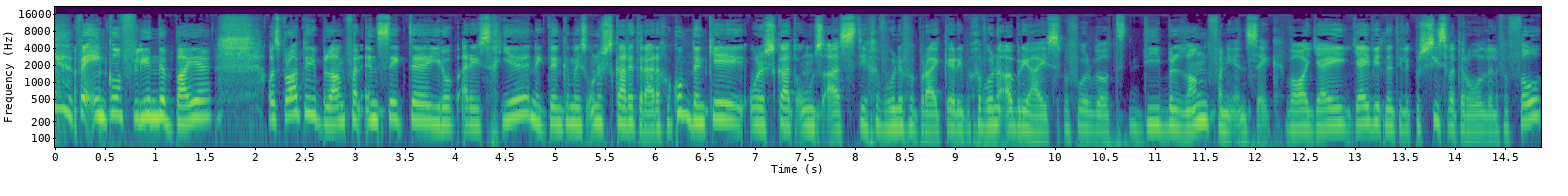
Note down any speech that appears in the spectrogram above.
vir enkelvleiende bye. Ons praat oor die belang van insekte hier op RSG en ek dink 'n mens onderskat dit regtig. Hoekom dink jy onderskat ons as die gewone verbruiker, die gewone ou by die huis byvoorbeeld, die belang van die insek? Waar jy jy weet natuurlik presies watter rol hulle vervul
